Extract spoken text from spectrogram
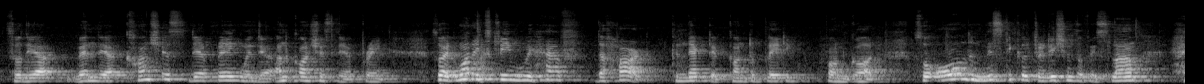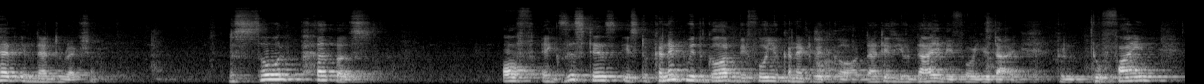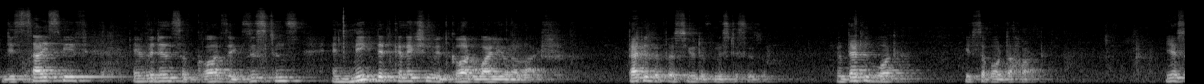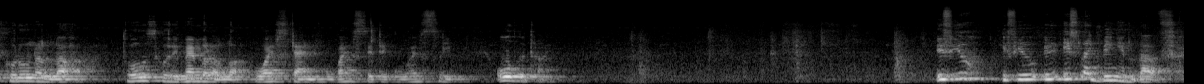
So they are, when they are conscious, they are praying. When they are unconscious, they are praying. So at one extreme, we have the heart connected, contemplating upon God. So all the mystical traditions of Islam head in that direction. The sole purpose of existence is to connect with God before you connect with God. That is, you die before you die. To, to find decisive evidence of God's existence and make that connection with God while you're alive. That is the pursuit of mysticism. And that is what it's about the heart. Yazkurun Allah, those who remember Allah while standing, while sitting, while sleeping, all the time. If you, if you, it's like being in love.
